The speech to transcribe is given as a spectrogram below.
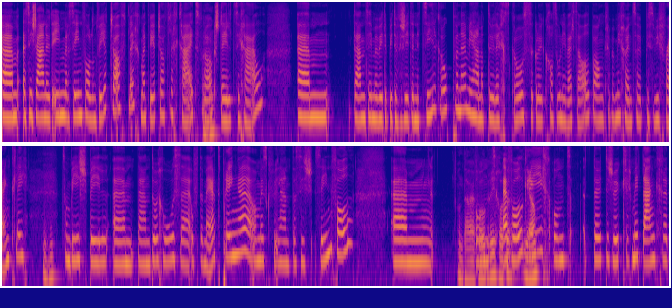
Ähm, es ist auch nicht immer sinnvoll und wirtschaftlich. Meine, die Wirtschaftlichkeitsfrage mhm. stellt sich auch. Ähm, dann sind wir wieder bei den verschiedenen Zielgruppen. Wir haben natürlich das große Glück als Universalbank, aber wir können so etwas wie Frankly mhm. zum Beispiel ähm, dann durchaus äh, auf den Markt bringen und wir das Gefühl haben, das ist sinnvoll. Ähm, und auch erfolgreich, und oder? Erfolgreich ja. und dort ist wirklich, wir denken,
